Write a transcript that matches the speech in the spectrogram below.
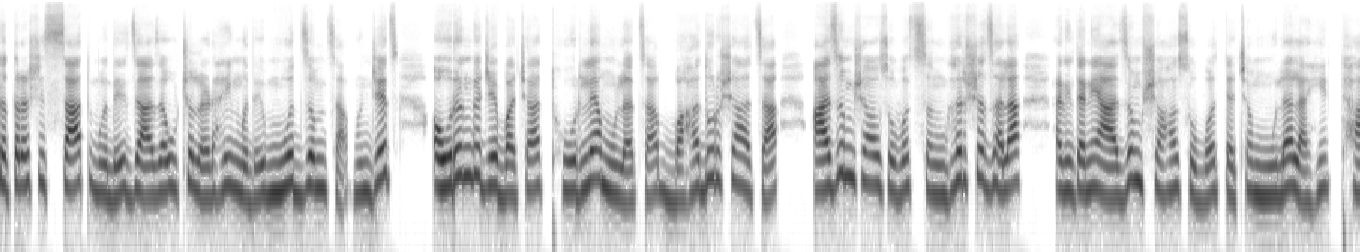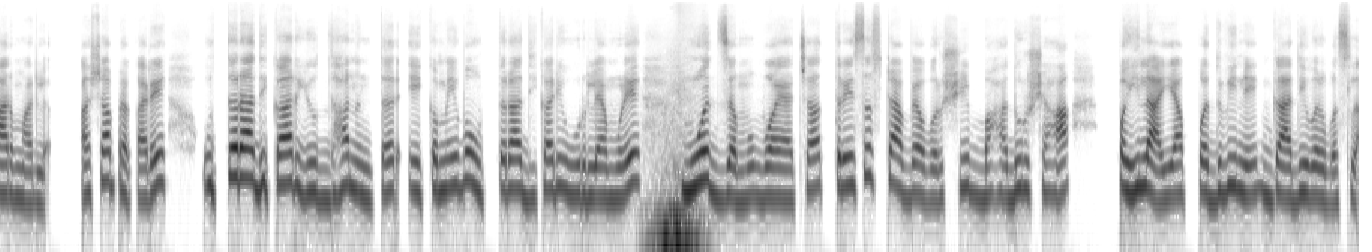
सतराशे सात मध्ये जाजाऊच्या लढाईमध्ये मुअज्जमचा म्हणजेच औरंगजेबाच्या थोरल्या मुलाचा बहादूर शहाचा आजमशहासोबत संघर्ष झाला आणि त्याने आजमशहासोबत त्याच्या मुलालाही ठार मारलं. अशा प्रकारे उत्तराधिकार युद्धानंतर एकमेव उत्तराधिकारी उरल्यामुळे मुअज्जम वयाच्या त्रेसष्टाव्या वर्षी बहादूर शहा पहिला या पदवीने गादीवर बसला.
